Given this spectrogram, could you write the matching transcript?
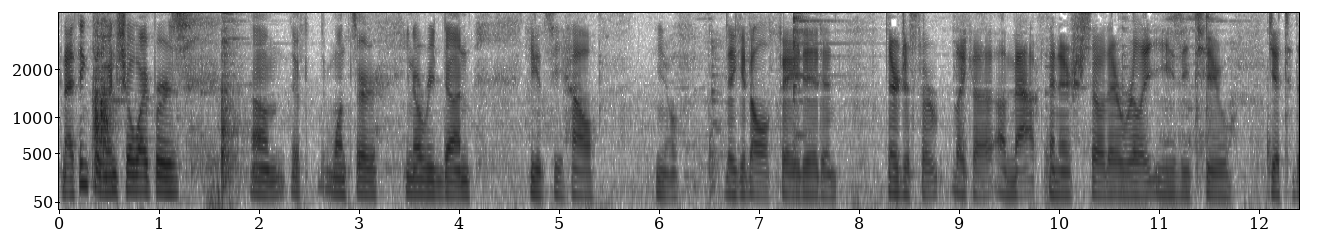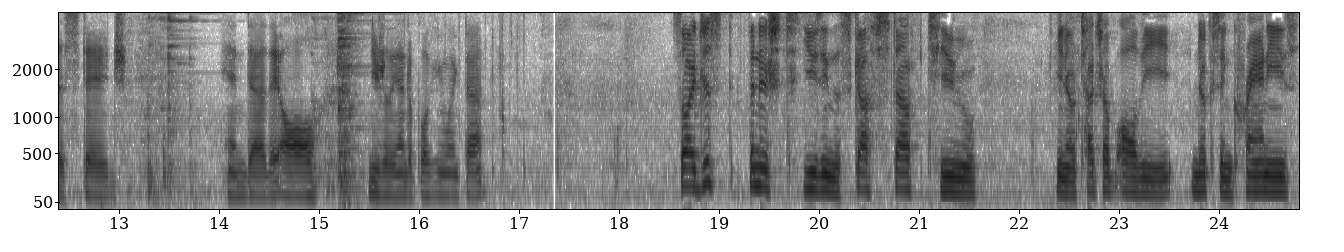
And I think the windshield wipers, um, if once they're you know redone, you can see how you know they get all faded and they're just a, like a, a matte finish, so they're really easy to get to this stage. And uh, they all usually end up looking like that. So I just finished using the scuff stuff to, you know, touch up all the nooks and crannies,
